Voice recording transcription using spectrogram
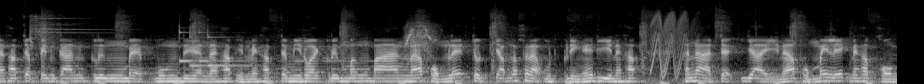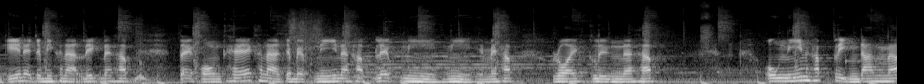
นะครับจะเป็นการกลึงแบบวงเดือนนะครับเห็นไหมครับจะมีรอยกลึงบางๆนะผมเลขจดจำลักษณะอุดกลิ่งให้ดีนะครับขนาดจะใหญ่นะผมไม่เล็กนะครับ ของเก๊เนี่ยจะมีขนาดเล็กนะครับ แต่ของแท้ขนาดจะแบบนี้นะครับเล็บมีนี่เห็นไหมครับ รอยกลึงนะครับองค์นี้นะครับกลิ่งดังนะ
